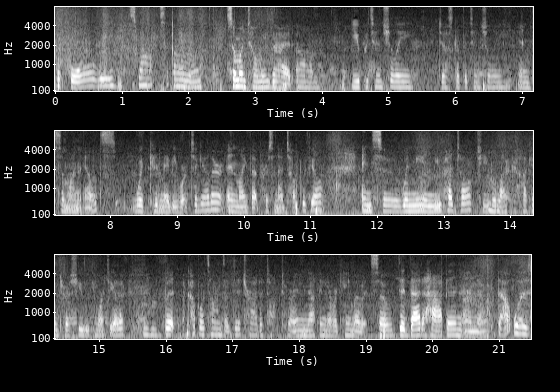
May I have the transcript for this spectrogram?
Before we swapped, um, someone told me that um, you potentially, Jessica potentially, and someone else would could maybe work together, and like that person had talked with y'all. And so when me and you had talked, you were Mhm. like, "I can trust you. We can work together." Mhm. But a couple of times I did try to talk to her, and nothing ever came of it. So did that happen or no? that was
